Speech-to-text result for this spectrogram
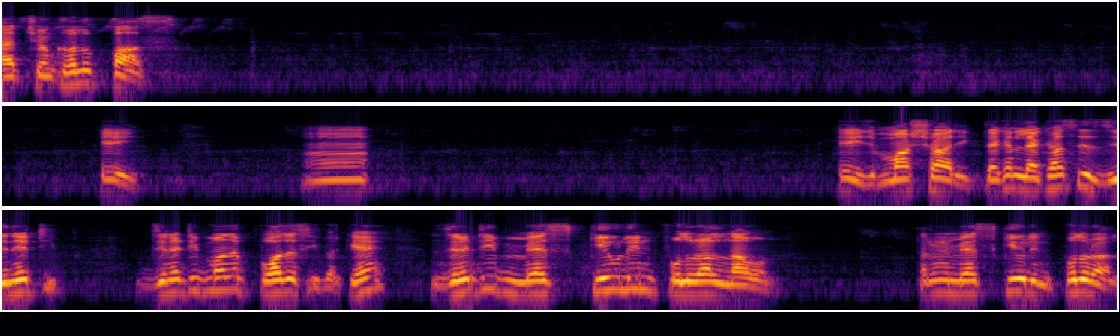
আয়াত সংখ্যা হলো পাঁচ এই এই যে মাসারিক দেখেন লেখা আছে জেনেটিভ জেনেটিভ মানে পজিটিভ আর কি জেনেটিভ মেসকিউলিন প্লুরাল নাউন তার মানে মেসকিউলিন প্লুরাল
